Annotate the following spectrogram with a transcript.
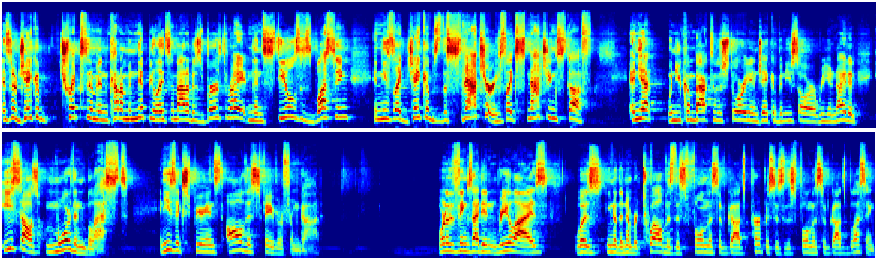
And so Jacob tricks him and kind of manipulates him out of his birthright and then steals his blessing. And he's like, Jacob's the snatcher. He's like snatching stuff. And yet, when you come back to the story and Jacob and Esau are reunited, Esau's more than blessed, and he's experienced all this favor from God. One of the things I didn't realize was, you know, the number 12 is this fullness of God's purposes, this fullness of God's blessing.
